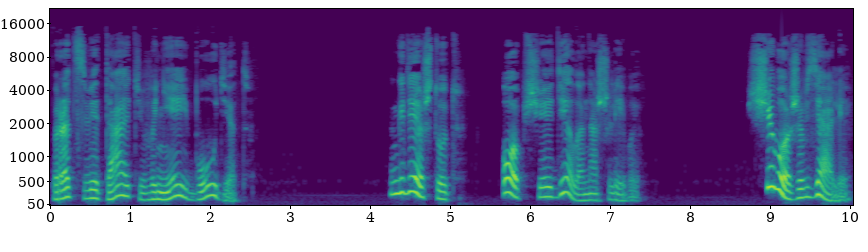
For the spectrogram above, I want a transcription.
процветать в ней будет. Где ж тут общее дело нашли вы? С чего же взяли,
